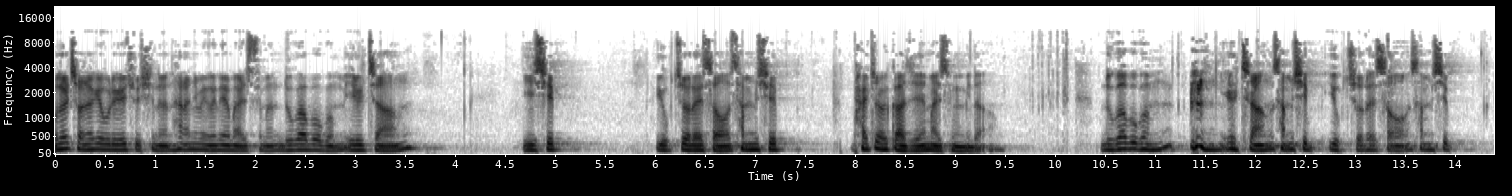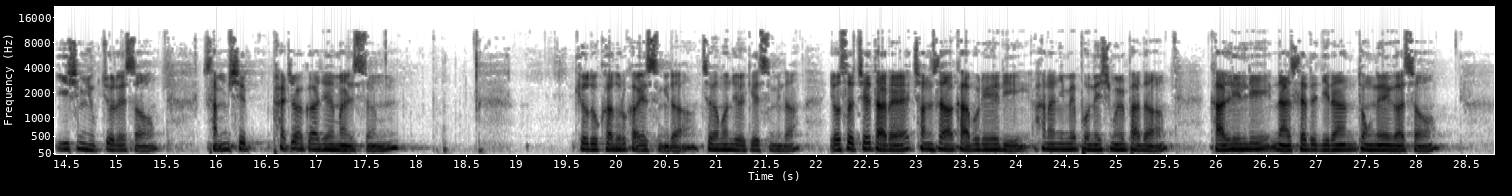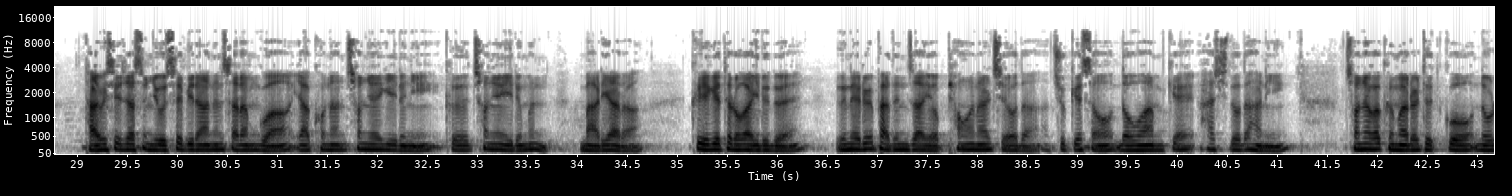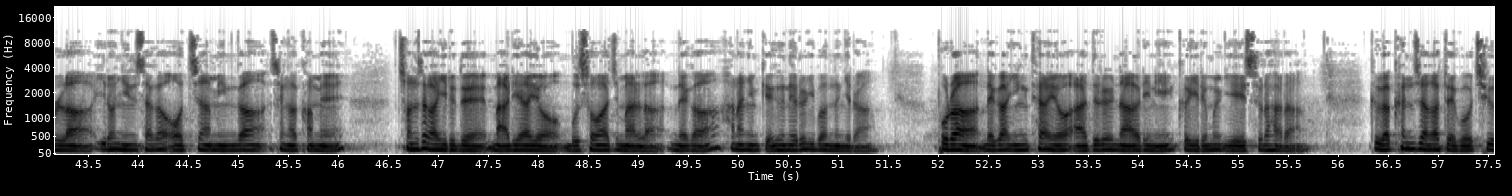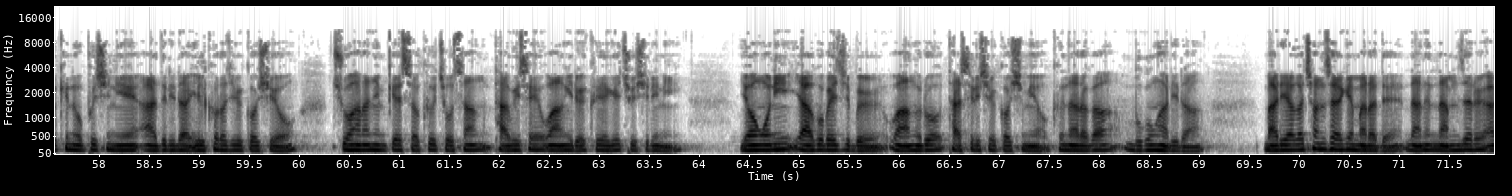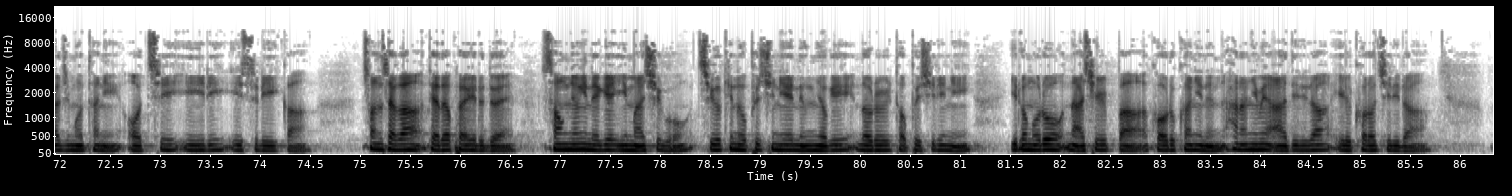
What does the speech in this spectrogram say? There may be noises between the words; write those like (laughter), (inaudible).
오늘 저녁에 우리에게 주시는 하나님의 은혜의 말씀은 누가복음 1장 26절에서 38절까지의 말씀입니다. 누가복음 1장 36절에서 30, 26절에서 38절까지의 말씀 교독하도록 하겠습니다. 제가 먼저 읽겠습니다. 여섯째 달에 천사 가브리엘이 하나님의 보내심을 받아 갈릴리 나사렛이란 동네에 가서 다윗의 자손 요셉이라는 사람과 약혼한 처녀에게 이르니 그 처녀의 이름은 마리아라. 그에게 들어가 이르되 은혜를 받은 자여 평안할지어다. 주께서 너와 함께 하시도다 하니 처녀가 그 말을 듣고 놀라 이런 인사가 어찌함인가 생각하며 천사가 이르되 마리아여 무서워하지 말라 내가 하나님께 은혜를 입었느니라 보라 내가 잉태하여 아들을 낳으리니 그 이름을 예수라 하라 그가 큰 자가 되고 지극히 높으신 이의 아들이라 일컬어질 것이요. 주 하나님께서 그 조상 다윗의 왕위를 그에게 주시리니 영원히 야곱의 집을 왕으로 다스리실 것이며 그 나라가 무궁하리라. 마리아가 천사에게 말하되 나는 남자를 알지 못하니 어찌 이 일이 있으리이까? 천사가 대답하여 이르되 성령이 내게 임하시고 지극히 높으신 이의 능력이 너를 덮으시리니 이러므로 나실 바 거룩한 이는 하나님의 아들이라 일컬어지리라.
